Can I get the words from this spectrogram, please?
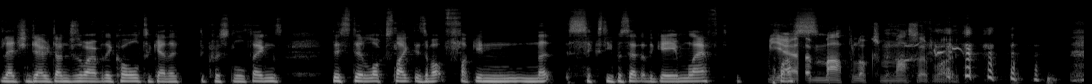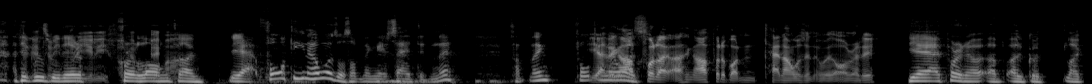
legendary dungeons or whatever they call together, the crystal things, this still looks like there's about fucking sixty percent of the game left. Yeah, plus- the map looks massive. Like, I think we'll be there really for a long time. Yeah, fourteen hours or something. It said, didn't it? Something. Fourteen Yeah, I think hours. I've put like, I think I've put about ten hours into it already. Yeah, I put in a, a, a good like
